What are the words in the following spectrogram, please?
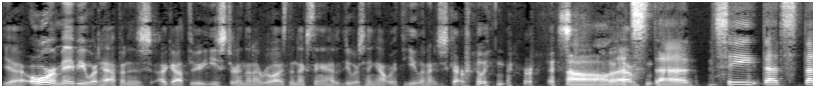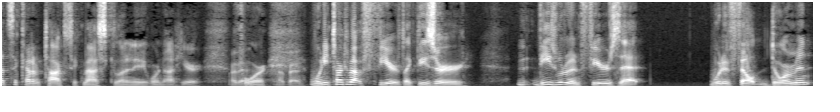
yeah, or maybe what happened is I got through Easter, and then I realized the next thing I had to do was hang out with you, and I just got really nervous. oh that's that see that's that's a kind of toxic masculinity we're not here My bad, for my bad. when you talked about fears like these are these would have been fears that would have felt dormant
